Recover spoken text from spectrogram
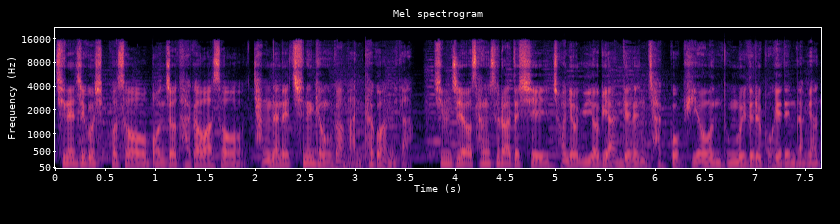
친해지고 싶어서 먼저 다가와서 장난을 치는 경우가 많다고 합니다. 심지어 상술하듯이 전혀 위협이 안 되는 작고 귀여운 동물들을 보게 된다면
